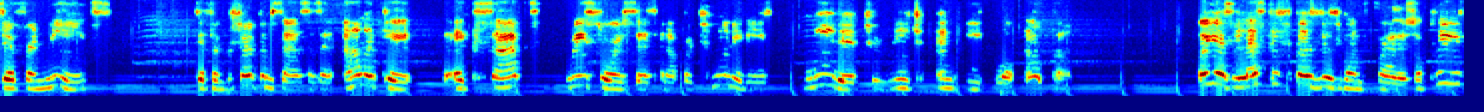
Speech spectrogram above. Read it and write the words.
different needs, different circumstances, and allocate the exact resources and opportunities needed to reach an equal outcome. But yes, let's discuss this one further. So please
